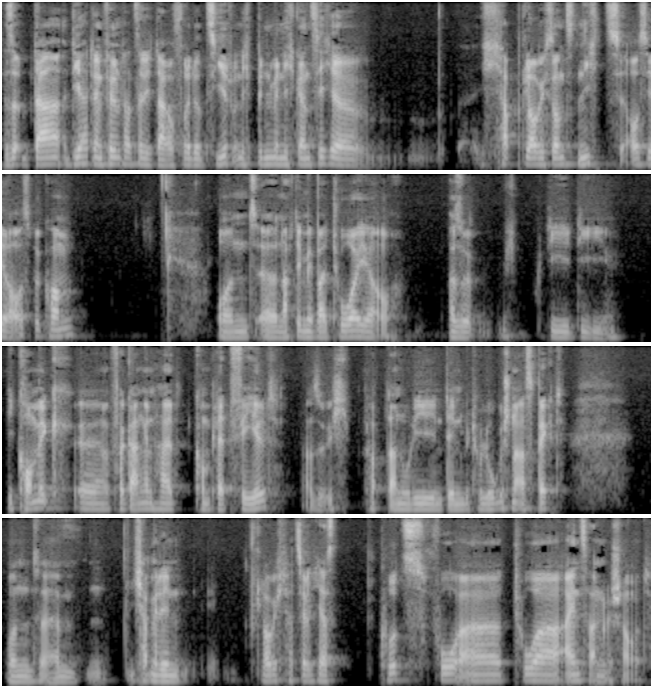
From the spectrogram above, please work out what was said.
also da, die hat den Film tatsächlich darauf reduziert und ich bin mir nicht ganz sicher. Ich habe, glaube ich, sonst nichts aus ihr rausbekommen. Und äh, nachdem mir bei Thor ja auch also die, die, die Comic-Vergangenheit äh, komplett fehlt. Also ich habe da nur die, den mythologischen Aspekt. Und ähm, ich habe mir den, glaube ich, tatsächlich erst kurz vor äh, Tor 1 angeschaut.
